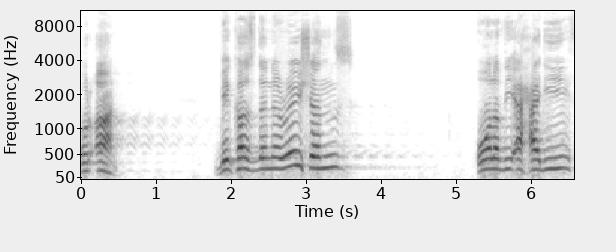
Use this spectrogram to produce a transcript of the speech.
Quran. Because the narrations, all of the ahadith,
